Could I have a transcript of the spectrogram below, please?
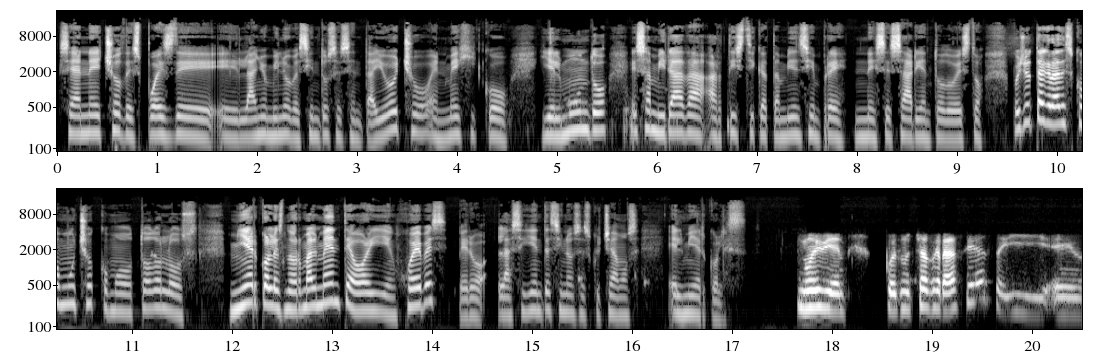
se han hecho después del el año 1968 en México y el mundo. Esa mirada artística también siempre necesaria en todo esto. Pues yo te agradezco mucho como todos los miércoles normalmente, hoy en jueves, pero la siguiente sí nos escuchamos el miércoles. Muy bien. Pues muchas gracias y eh,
